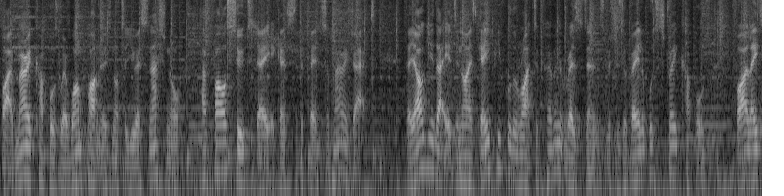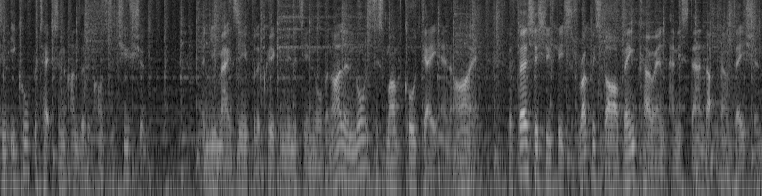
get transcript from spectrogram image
Five married couples where one partner is not a US national have filed suit today against the Defence of Marriage Act. They argue that it denies gay people the right to permanent residence which is available to straight couples, violating equal protection under the Constitution. A new magazine for the queer community in Northern Ireland launched this month called Gay NI. The first issue features rugby star Ben Cohen and his Stand Up Foundation.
